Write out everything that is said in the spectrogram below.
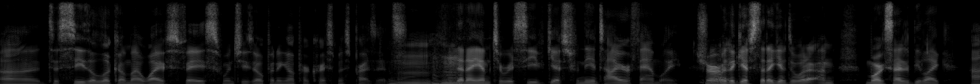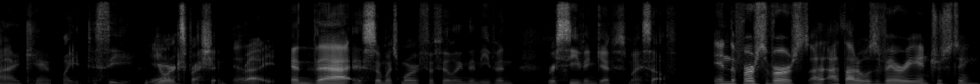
uh, to see the look on my wife's face when she's opening up her Christmas presents Mhm. than I am to receive gifts from the entire family Sure. or the gifts that I give to whatever. I'm more excited to be like, I can't wait to see your expression, Yeah. Right. and that is so much more fulfilling than even receiving gifts myself. In the first verse, I, I thought it was very interesting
